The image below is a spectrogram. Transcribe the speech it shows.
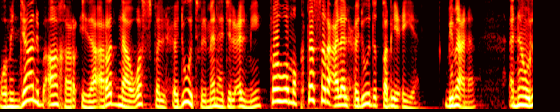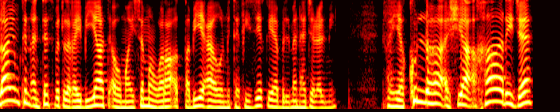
ومن جانب آخر إذا أردنا وصف الحدود في المنهج العلمي فهو مقتصر على الحدود الطبيعية. بمعنى أنه لا يمكن أن تثبت الغيبيات أو ما يسمى وراء الطبيعة أو الميتافيزيقيا بالمنهج العلمي. فهي كلها أشياء خارجة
